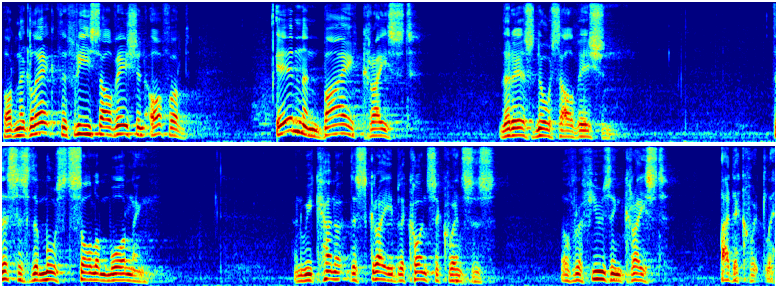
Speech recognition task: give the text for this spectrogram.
or neglect the free salvation offered in and by Christ, there is no salvation. This is the most solemn warning, and we cannot describe the consequences of refusing Christ adequately.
